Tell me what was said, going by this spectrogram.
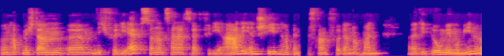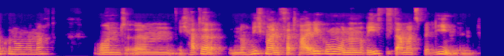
und habe mich dann ähm, nicht für die App, sondern seinerzeit für die ADI entschieden, habe in Frankfurt dann noch mein äh, Diplom Immobilienökonom gemacht und ähm, ich hatte noch nicht meine Verteidigung und dann rief damals Berlin in,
